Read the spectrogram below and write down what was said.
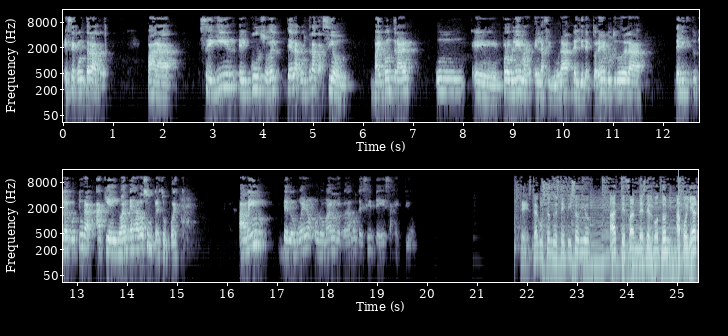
ese contrato para seguir el curso de la contratación, va a encontrar un eh, problema en la figura del director ejecutivo de la, del Instituto de Cultura, a quien lo han dejado sin presupuesto. Amén de lo bueno o lo malo que podamos decir de esa gestión. ¿Te está gustando este episodio? Hazte fan desde el botón apoyar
